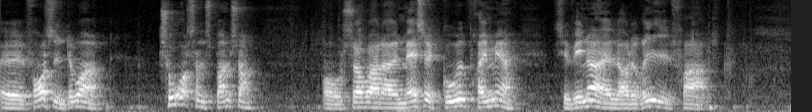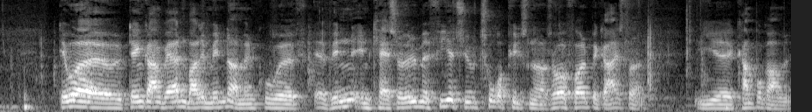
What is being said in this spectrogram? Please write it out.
øh, forsiden, det var Thor som sponsor, og så var der en masse gode præmier til vinder af lotteriet fra... Det var jo dengang verden var lidt mindre, man kunne øh, vinde en kasse øl med 24 torpilsner, og så var folk begejstrede i øh, kampprogrammet.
